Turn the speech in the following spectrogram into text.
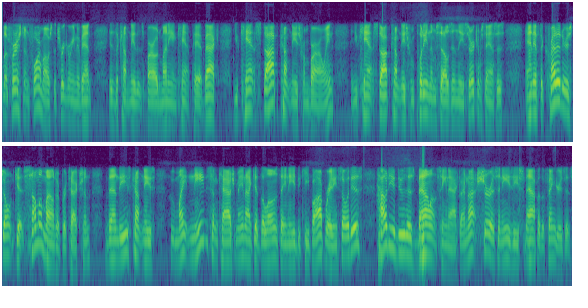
But first and foremost, the triggering event is the company that's borrowed money and can't pay it back. You can't stop companies from borrowing, and you can't stop companies from putting themselves in these circumstances. And if the creditors don't get some amount of protection, then these companies who might need some cash may not get the loans they need to keep operating. So it is how do you do this balancing act? I'm not sure it's an easy snap of the fingers. It's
